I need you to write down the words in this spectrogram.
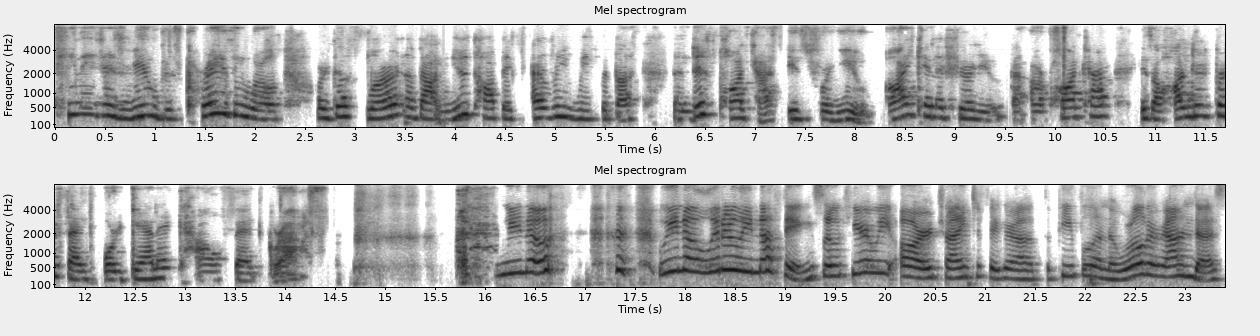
teenagers view this crazy world or just learn about new topics every week with us, then this podcast is for you. I can assure you that our podcast is 100% organic cow fed grass. we know we know literally nothing. So here we are trying to figure out the people and the world around us.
